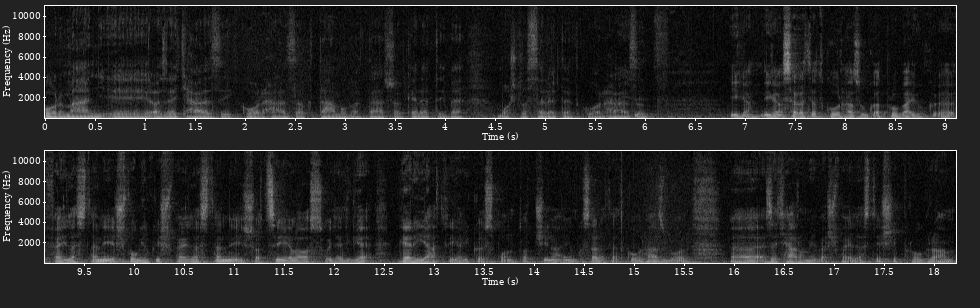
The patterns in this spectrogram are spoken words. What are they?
kormány eh, az egyházi kórházak támogatása keretében most a Szeretett Kórházat igen, igen, a szeretett kórházunkat próbáljuk fejleszteni, és fogjuk is fejleszteni, és a cél az, hogy egy geriátriai központot csináljunk a szeretett kórházból. Ez egy három éves fejlesztési program,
